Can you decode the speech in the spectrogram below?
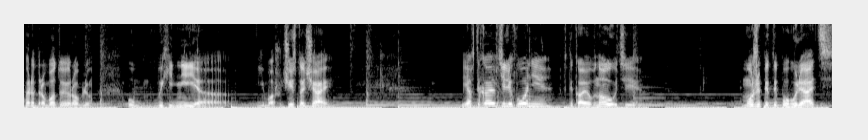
перед роботою роблю. У вихідні я їбашу чисто чай. Я втикаю в телефоні, втикаю в ноуті. Можу піти погулять,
